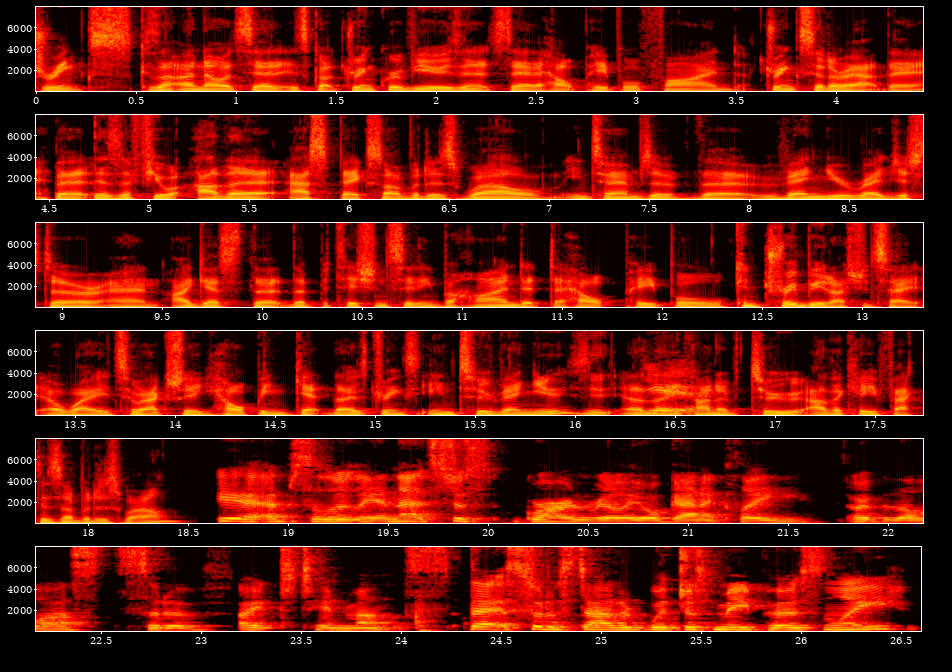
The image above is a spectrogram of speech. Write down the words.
drinks because I know it's there, it's got drink reviews and it's there to help people find drinks that are out there. But there's a few other aspects of it as well in terms of the venue register and I guess the the petition sitting behind it to help people contribute, I should say, a way to actually helping get those drinks into venues. Are yeah. they kind of two other key factors of it as well? Yeah, absolutely. And that's just grown really organically over the last sort of eight to 10 months. That sort of started with just me personally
